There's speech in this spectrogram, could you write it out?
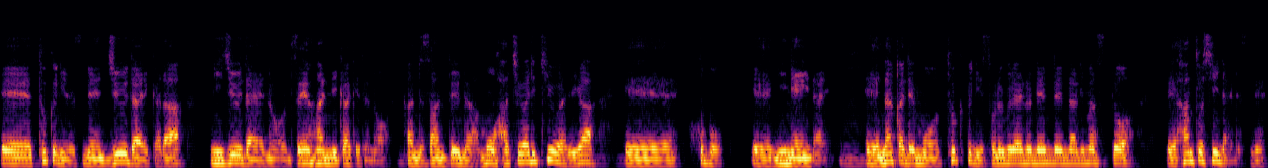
えー、特にですね、10代から20代の前半にかけての患者さんというのは、もう8割、9割が、えー、ほぼ、えー、2年以内、えー、中でも特にそれぐらいの年齢になりますと、え半年以内ですね、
